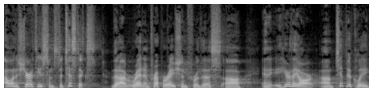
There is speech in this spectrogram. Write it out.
I, want to share with you some statistics that I read in preparation for this. Uh, and here they are. Um, typically,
